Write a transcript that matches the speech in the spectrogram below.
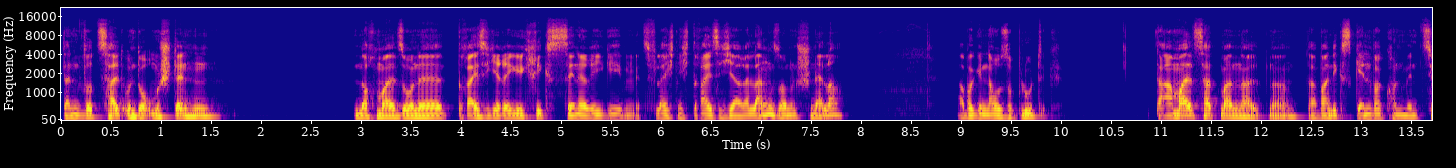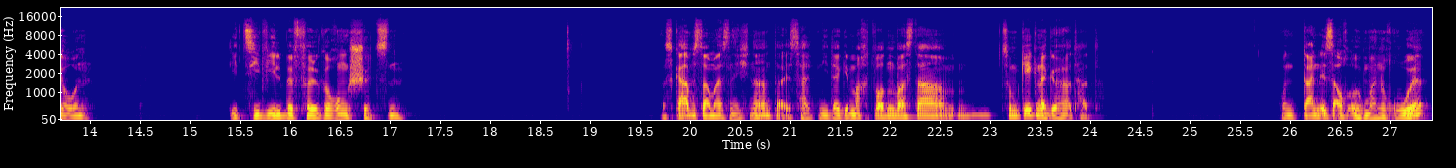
dann wird's halt unter Umständen nochmal so eine 30-jährige Kriegsszenerie geben. Jetzt vielleicht nicht 30 Jahre lang, sondern schneller, aber genauso blutig. Damals hat man halt, ne, da war nix Genfer Konvention. Die Zivilbevölkerung schützen. Das gab es damals nicht, ne? Da ist halt niedergemacht worden, was da zum Gegner gehört hat. Und dann ist auch irgendwann Ruhe.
